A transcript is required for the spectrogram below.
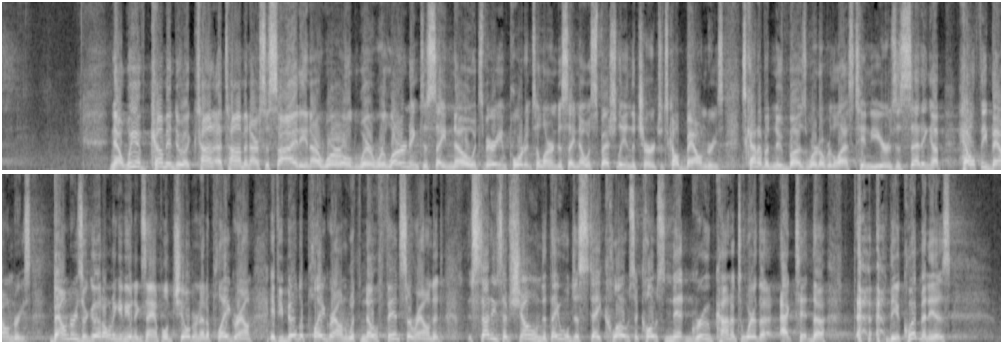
Now, we have come into a, time in our society, in our world, where we're learning to say no. It's very important to learn to say no, especially in the church. It's called boundaries. It's kind of a new buzzword over the last 10 years, is setting up healthy boundaries. Boundaries are good. I want to give you an example of children at a playground. If you build a playground with no fence around it, studies have shown that they will just stay close, a close knit group, kind of to where the, acti- the, the equipment is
